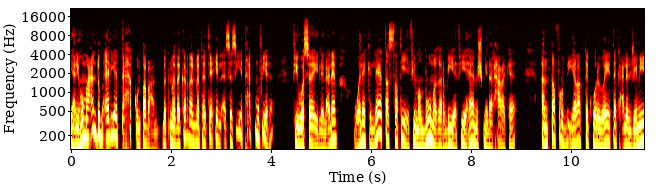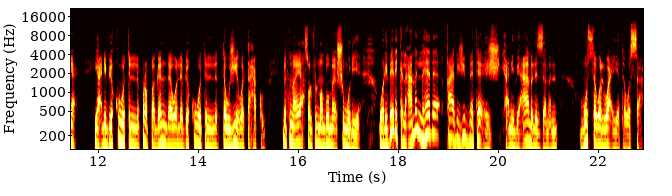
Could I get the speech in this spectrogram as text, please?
يعني هم عندهم آليات تحكم طبعا مثل ما ذكرنا المفاتيح الأساسية تحكموا فيها في وسائل الإعلام. ولكن لا تستطيع في منظومة غربية فيها هامش من الحركة أن تفرض إرادتك وروايتك على الجميع يعني بقوة البروباغندا ولا بقوة التوجيه والتحكم مثل ما يحصل في المنظومة الشمولية. ولذلك العمل هذا قاعد يجيب نتائج يعني بعامل الزمن مستوى الوعي يتوسع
